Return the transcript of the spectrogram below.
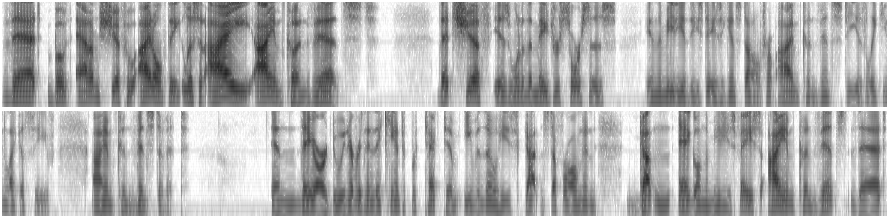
that both Adam Schiff, who I don't think, listen, I I am convinced that Schiff is one of the major sources in the media these days against Donald Trump. I'm convinced he is leaking like a sieve. I am convinced of it. And they are doing everything they can to protect him, even though he's gotten stuff wrong and gotten egg on the media's face. I am convinced that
